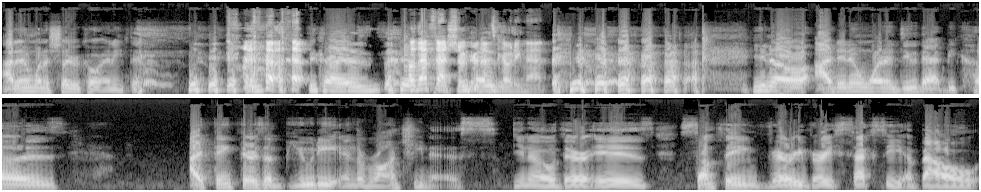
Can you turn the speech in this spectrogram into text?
I didn't want to sugarcoat anything. because oh that's not sugar because, that's coating that you know i didn't want to do that because i think there's a beauty in the raunchiness you know there is something very very sexy about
